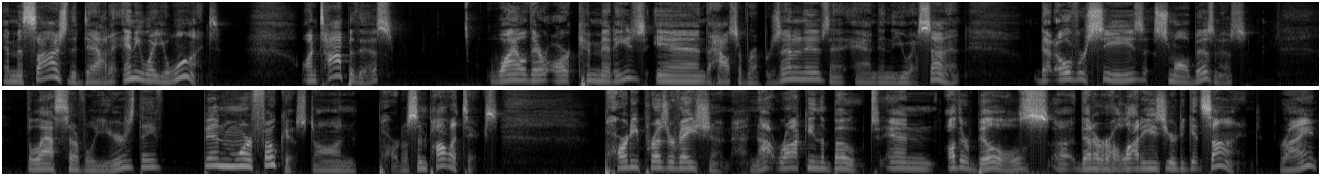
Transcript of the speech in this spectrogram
and massage the data any way you want. On top of this, while there are committees in the House of Representatives and, in the U.S. Senate that oversees small business, the last several years they've been more focused on partisan politics, party preservation, not rocking the boat, and other bills uh, that are a lot easier to get signed. Right,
